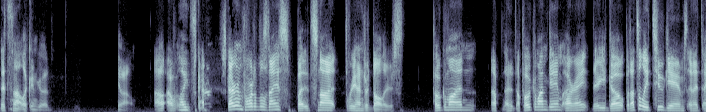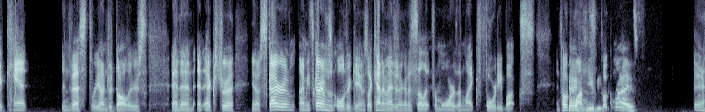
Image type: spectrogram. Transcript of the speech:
it's not looking good. You know, I, I Like- like Skyrim. Skyrim Portable's nice, but it's not three hundred dollars. Pokemon, a, a a Pokemon game, all right, there you go. But that's only two games, and it, I can't invest three hundred dollars, and then an extra. You know, Skyrim. I mean, Skyrim's an older game, so I can't imagine they're gonna sell it for more than like forty bucks. And Pokemon, eh,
